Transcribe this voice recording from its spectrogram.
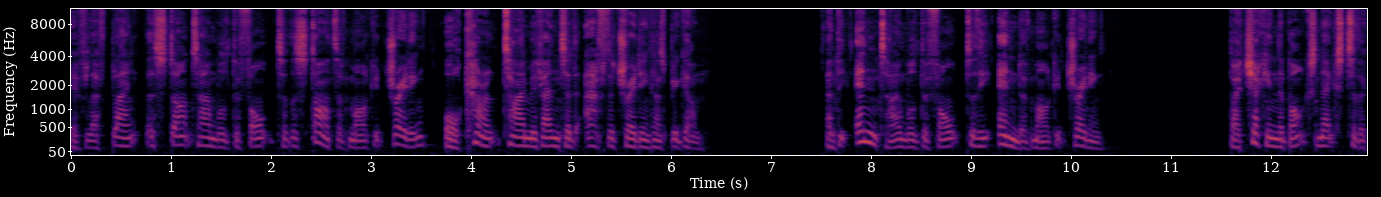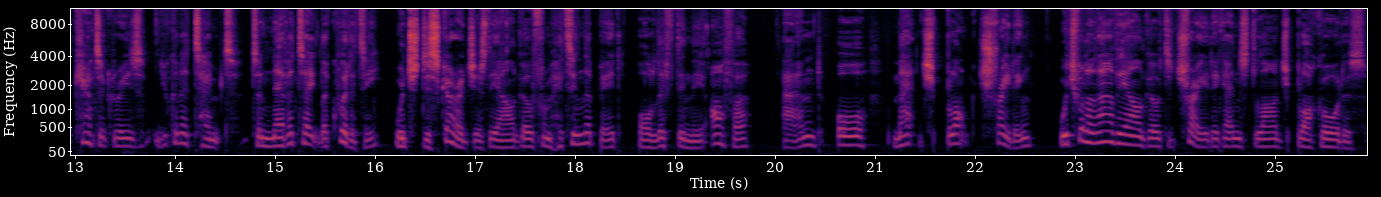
If left blank, the start time will default to the start of market trading, or current time if entered after trading has begun. And the end time will default to the end of market trading. By checking the box next to the categories, you can attempt to never take liquidity, which discourages the algo from hitting the bid or lifting the offer, and or match block trading, which will allow the algo to trade against large block orders.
